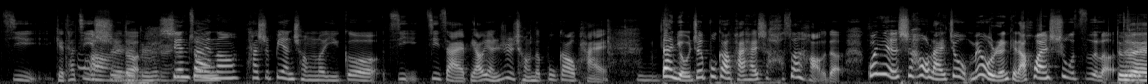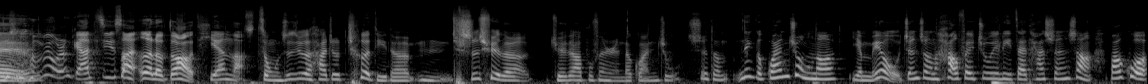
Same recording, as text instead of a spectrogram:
记给他计啊时的，对对对现在呢，它是变成了一个记记载表演日程的布告牌，但有这布告牌还是算好的。关键是后来就没有人给他换数字了，对对 没有人给他计算饿了多少天了。总之就是他就彻底的嗯失去了绝大部分人的关注。是的，那个观众呢也没有真正的耗费注意力在他身上，包括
